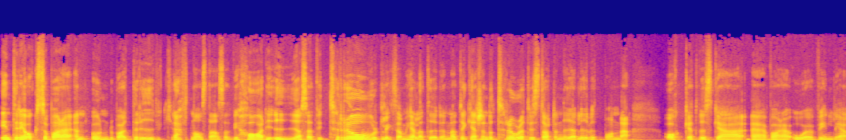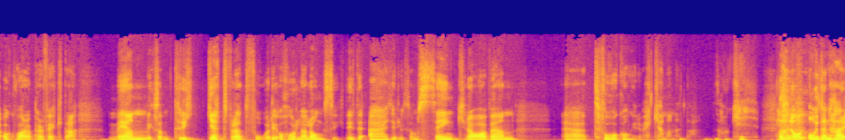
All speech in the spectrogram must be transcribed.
inte det också bara en underbar drivkraft någonstans att vi har det i oss, att vi tror liksom hela tiden, att vi kanske ändå tror att vi startar nya livet på måndag och att vi ska eh, vara oövervinnliga och vara perfekta. Men liksom tricket för att få det att hålla långsiktigt det är ju liksom sänk kraven eh, två gånger i veckan Anita. Okej. Men, och, och den här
